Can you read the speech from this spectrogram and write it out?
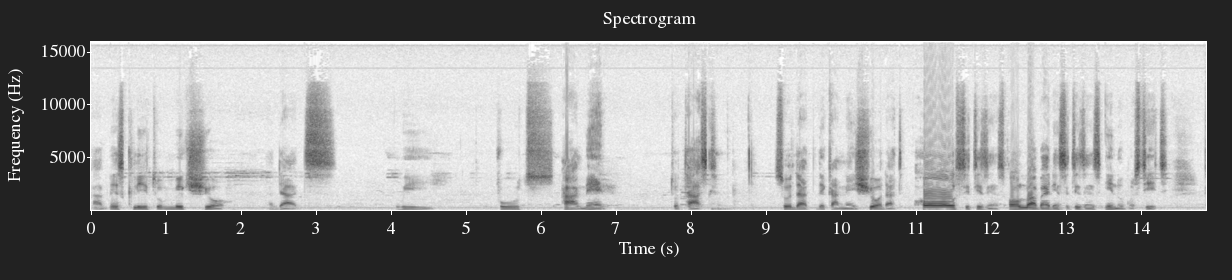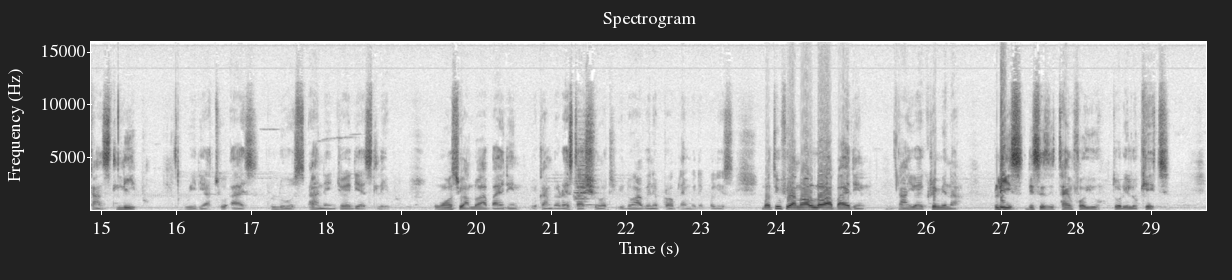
are basically to make sure that we put our men to task so that they can ensure that all citizens, all law-abiding citizens in Ogun State can sleep with their two eyes closed and enjoy their sleep. Once you are law abiding, you can be rest assured you don't have any problem with the police. But if you are not law abiding and you're a criminal, please, this is the time for you to relocate.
